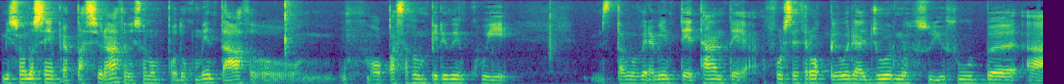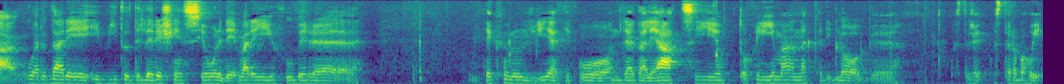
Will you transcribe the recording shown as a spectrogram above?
mi sono sempre appassionato, mi sono un po' documentato, ho passato un periodo in cui stavo veramente tante, forse troppe ore al giorno su YouTube a guardare i video delle recensioni dei vari youtuber eh, di tecnologia tipo Andrea Galeazzi, Otto Kliman, HD Blog, questa, cioè, questa roba qui.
